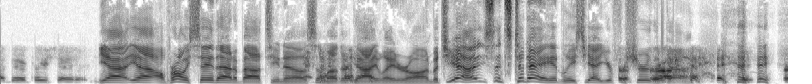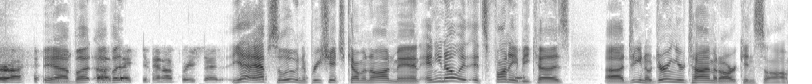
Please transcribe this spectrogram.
I do appreciate it. Yeah, yeah. I'll probably say that about you know some other guy later on, but yeah, since today at least, yeah, you're for sure the guy. right. Yeah, but uh, Uh, but thank you, man. I appreciate it. yeah, absolutely, and appreciate you coming on, man. And you know, it, it's funny because uh, you know during your time at Arkansas,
